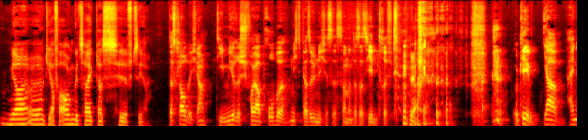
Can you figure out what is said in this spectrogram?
mir äh, die Erfahrung gezeigt, dass hilft sehr. Das glaube ich, ja. die Mirisch-Feuerprobe nichts Persönliches ist, sondern dass das jeden trifft. Ja. Okay, ja, ein,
